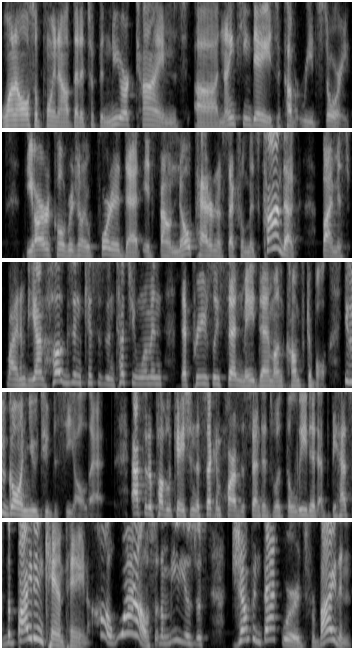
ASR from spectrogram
I want to also point out that it took the New York Times uh, 19 days to cover Reade's story. The article originally reported that it found no pattern of sexual misconduct by Mr. Biden beyond hugs and kisses and touching women that previously said made them uncomfortable. You could go on YouTube to see all that. After the publication, the second part of the sentence was deleted at the behest of the Biden campaign. Oh, wow. So the media is just jumping backwards for Biden.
